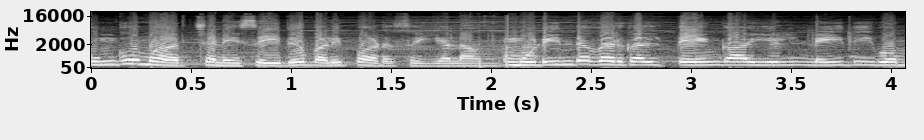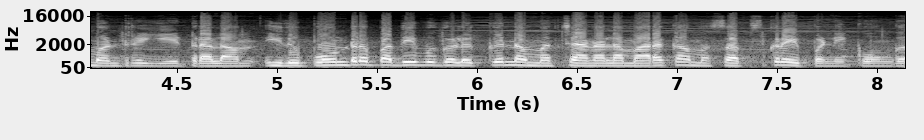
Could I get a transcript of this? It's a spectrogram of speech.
குங்கும அர்ச்சனை செய்து வழிபாடு செய்யலாம். முடிந்தவர்கள் தேங்காயில் நெய் தீபம் அன்று ஏற்றலாம். இது போன்ற பதிவுகளுக்கு நம்ம சேனலை மறக்காம சப்ஸ்கிரைப் பண்ணிக்கோங்க.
